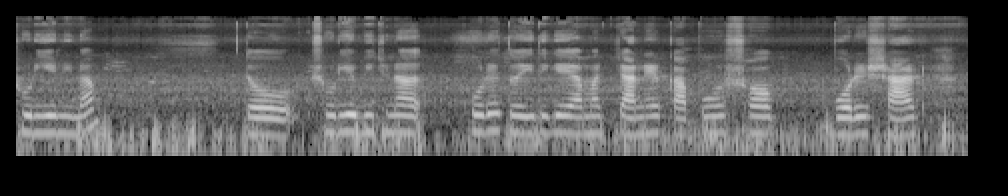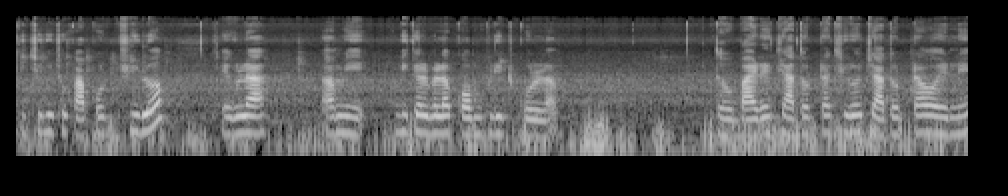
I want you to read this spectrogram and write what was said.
সরিয়ে নিলাম। তো সরিয়ে বিছানা করে তো এইদিকে আমার চানের কাপড় সব বরের শার্ট কিছু কিছু কাপড় ছিল, এগুলা আমি বিকেলবেলা কমপ্লিট করলাম। তো বাইরের চাদরটা ছিল, চাদরটাও এনে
